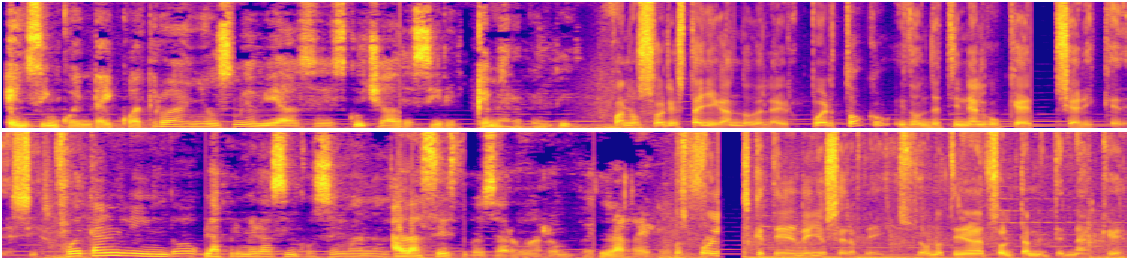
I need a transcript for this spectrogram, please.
En 54 años me habías escuchado decir que me arrepentí. Juan Osorio está llegando del aeropuerto y donde tiene algo que anunciar y que decir. Fue tan lindo las primeras cinco semanas. A las seis empezaron a romper las reglas. Los que tenían ellos eran de ellos, no, no tenían absolutamente nada que ver.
